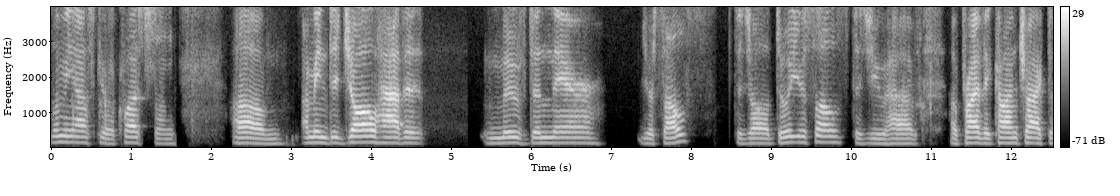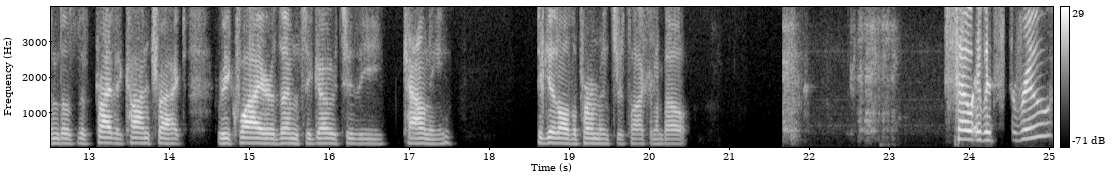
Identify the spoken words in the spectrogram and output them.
let me ask you a question. Um, I mean, did y'all have it moved in there yourselves? Did y'all do it yourselves? Did you have a private contract, and does the private contract require them to go to the county to get all the permits you're talking about? So it was through.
